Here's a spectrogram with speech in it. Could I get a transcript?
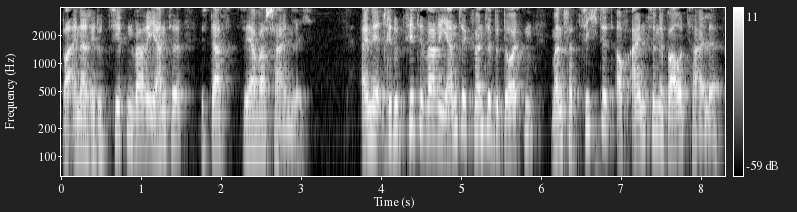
bei einer reduzierten Variante ist das sehr wahrscheinlich. Eine reduzierte Variante könnte bedeuten, man verzichtet auf einzelne Bauteile.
